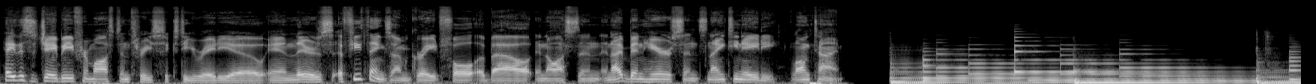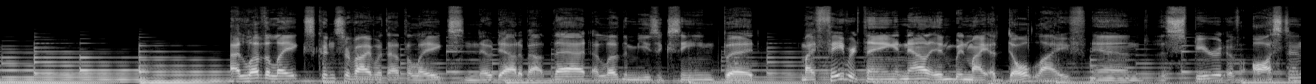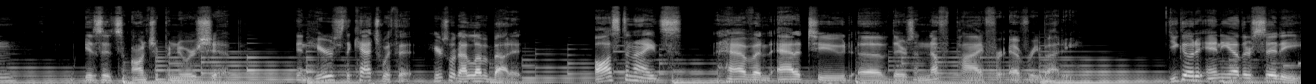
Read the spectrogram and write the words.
Hey, this is JB from Austin 360 Radio, and there's a few things I'm grateful about in Austin, and I've been here since 1980, long time. I love the lakes, couldn't survive without the lakes, no doubt about that. I love the music scene, but my favorite thing now in, in my adult life and the spirit of Austin is its entrepreneurship. And here's the catch with it. Here's what I love about it. Austinites have an attitude of there's enough pie for everybody. You go to any other city,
